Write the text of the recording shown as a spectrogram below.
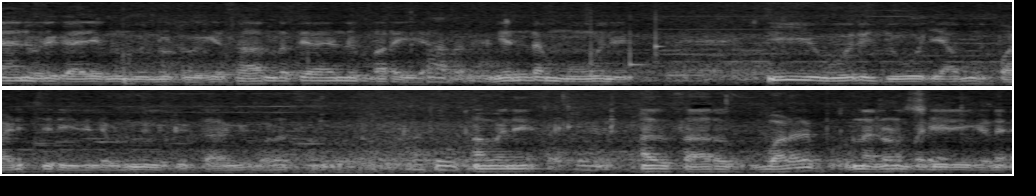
ഞാനൊരു കാര്യം മുന്നോട്ട് വയ്ക്കുക സാറിന്റെ അത്യാവശ്യം പറയുക എന്റെ മോന് ഈ ഒരു ജോലി അവൻ പഠിച്ച രീതിയിൽ എവിടെയെങ്കിലും കിട്ടാമെങ്കിൽ വളരെ സന്തോഷം. അവനെ അത് സാറ് വളരെ നല്ലോണം പരിഹരിക്കണേ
